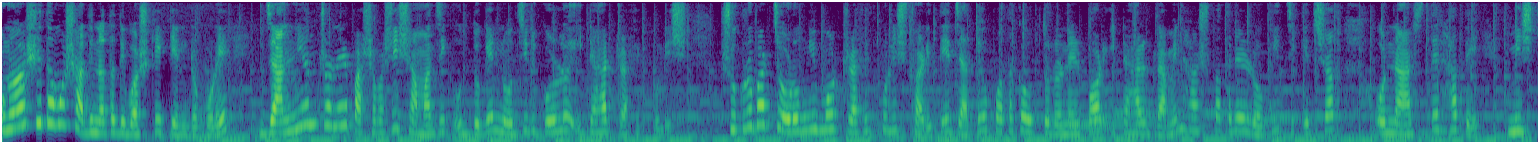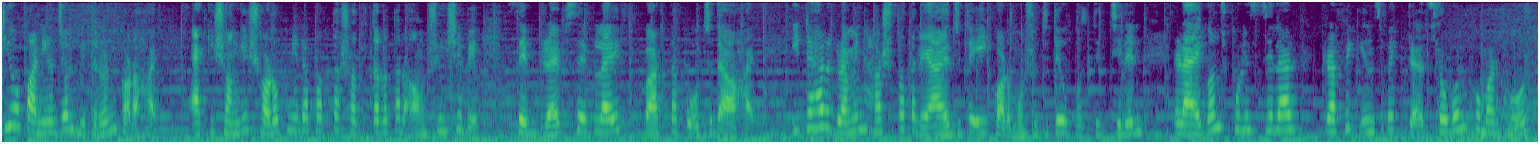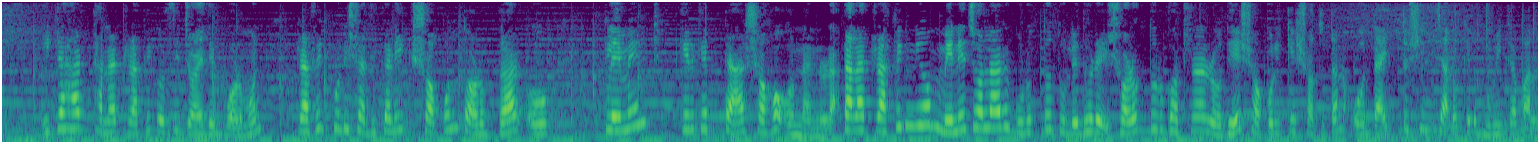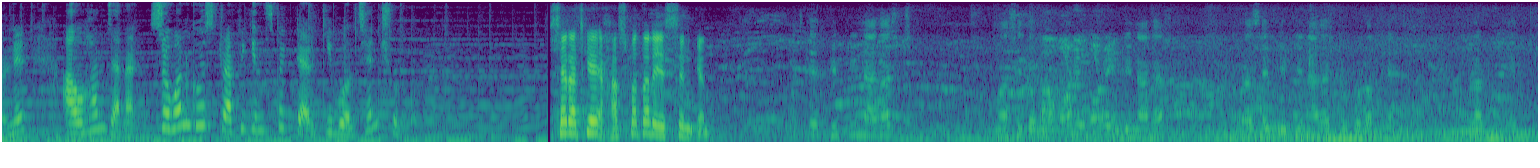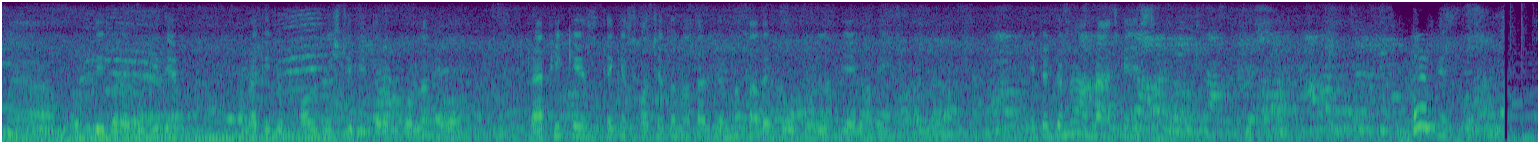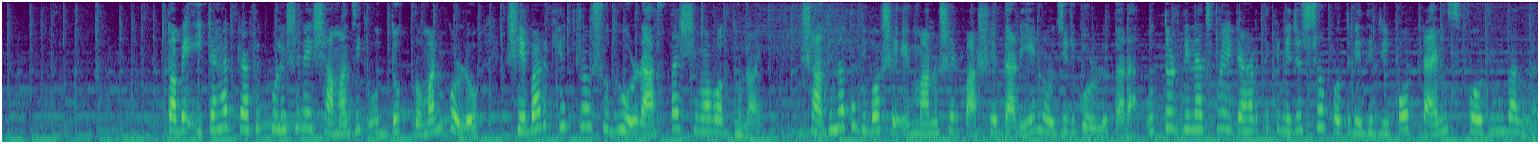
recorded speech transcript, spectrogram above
উনআশিতম স্বাধীনতা দিবসকে কেন্দ্র করে যান নিয়ন্ত্রণের পাশাপাশি সামাজিক উদ্যোগে নজির গড়ল ইটাহার ট্রাফিক পুলিশ। শুক্রবার চৌরঙ্গি মোড় ট্রাফিক পুলিশ ফাঁড়িতে জাতীয় পতাকা উত্তোলনের পর ইটাহার গ্রামীণ হাসপাতালের রোগী, চিকিৎসক ও নার্সদের হাতে মিষ্টি ও পানীয় জল বিতরণ করা হয়। একই সঙ্গে সড়ক নিরাপত্তা সচেতনতার অংশ হিসেবে সেফ ড্রাইভ সেভ লাইফ বার্তা পৌঁছে দেওয়া হয়। ইটাহার গ্রামীণ হাসপাতালে আয়োজিত এই কর্মসূচিতে উপস্থিত ছিলেন রায়গঞ্জ পুলিশ জেলার ট্রাফিক ইন্সপেক্টর শ্রবণ কুমার ঘোষ ইটাহার থানার traffic OC Joydev Barman, traffic police আধিকারিক স্বপন তরফদার ও ক্লেমেন্ট ক্রিকেটটা সহ অন্যান্যরা। তারা ট্রাফিক নিয়ম মেনে চলার গুরুত্ব তুলে ধরে সড়ক দুর্ঘটনা রোধে সকলকে সচেতন ও দায়িত্বশীল চালকের ভূমিকা পালনের আহ্বান জানান। শ্রবণ ঘোষ ট্রাফিক ইন্সপেক্টর কি বলছেন শুনব। স্যার আজকে হাসপাতালে এসছেন কেন? আজকে ফিফটিন আগস্ট উনআশিতম ফিফটিন আগস্ট। আমরা সেই ফিফটিন আগস্ট উপলক্ষে আমরা ভর্তি করে রোগীদের আমরা কিছু ফল মিষ্টি বিতরণ করলাম এবং ট্রাফিকের থেকে সচেতনতার জন্য তাদেরকেও বললাম যে এইভাবেই করার জন্য। এটার জন্য আমরা আজকে এসেছি। আছে? তবে ইটাহার ট্রাফিক পুলিশের এই সামাজিক উদ্যোগ প্রমাণ করল, সেবার ক্ষেত্র শুধু রাস্তায় সীমাবদ্ধ নয়। স্বাধীনতা দিবসে মানুষের পাশে দাঁড়িয়ে নজির গড়ল তারা। উত্তর দিনাজপুর ইটাহার থেকে নিজস্ব প্রতিনিধির রিপোর্ট, টাইমস, ফোরটিন বাংলা।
